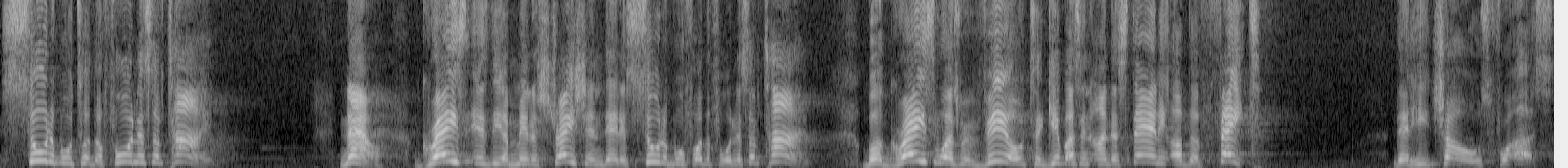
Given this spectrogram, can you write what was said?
suitable to the fullness of time. Now, grace is the administration that is suitable for the fullness of time. But grace was revealed to give us an understanding of the fate that He chose for us.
